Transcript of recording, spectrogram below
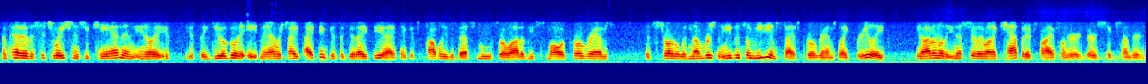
competitive a situation as you can. And you know, if if they do go to eight man, which I I think is a good idea, I think it's probably the best move for a lot of these smaller programs that struggle with numbers, and even some medium sized programs like really. You know, I don't know that you necessarily want to cap it at 500 or 600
